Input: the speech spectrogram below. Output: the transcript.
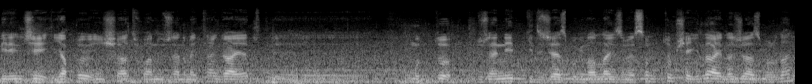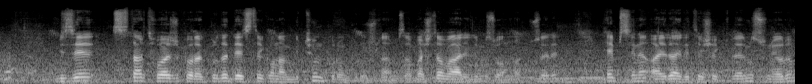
birinci yapı inşaat fuarını düzenlemekten gayet e, mutlu, düzenleyip gideceğiz bugün Allah izin verirse. Mutlu bir şekilde ayrılacağız buradan. Bize Start Fuarcılık olarak burada destek olan bütün kurum kuruluşlarımıza, başta valiliğimiz olmak üzere hepsine ayrı ayrı teşekkürlerimi sunuyorum.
